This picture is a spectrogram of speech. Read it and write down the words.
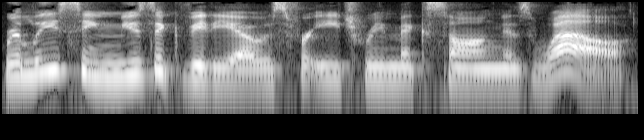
releasing music videos for each remix song as well.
